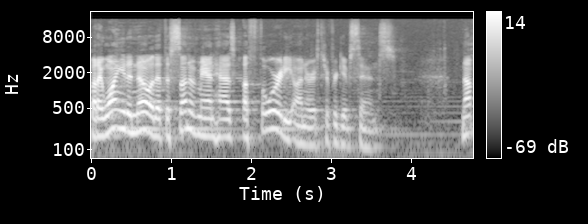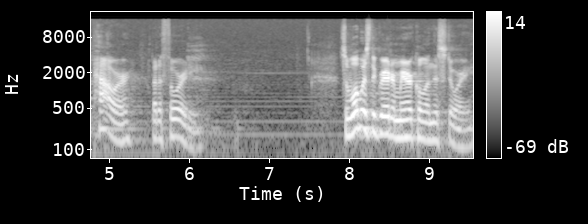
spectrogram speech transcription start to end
But I want you to know that the Son of Man has authority on earth to forgive sins. Not power, but authority. So, what was the greater miracle in this story?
